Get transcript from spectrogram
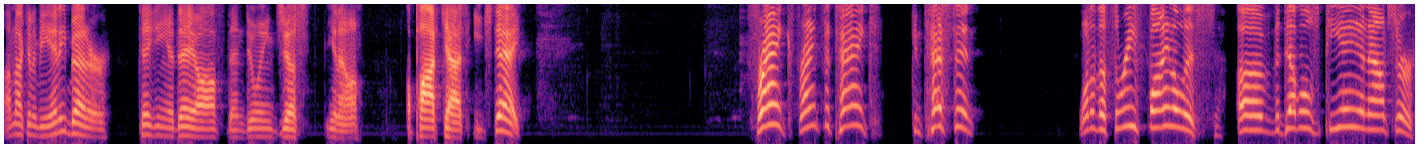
I'm not going to be any better taking a day off than doing just, you know, a podcast each day. Frank, Frank the Tank, contestant, one of the three finalists of the Devils PA announcer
